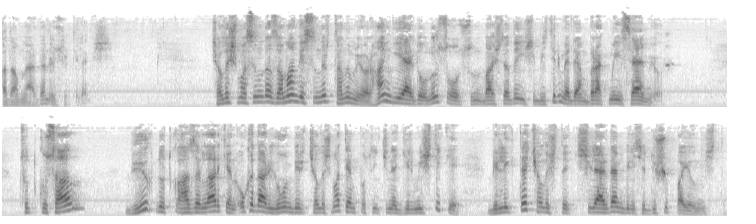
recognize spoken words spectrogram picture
adamlardan özür dilemiş. Çalışmasında zaman ve sınır tanımıyor. Hangi yerde olursa olsun başladığı işi bitirmeden bırakmayı sevmiyor. Tutkusal, büyük nutku hazırlarken o kadar yoğun bir çalışma temposu içine girmişti ki birlikte çalıştığı kişilerden birisi düşüp bayılmıştı.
